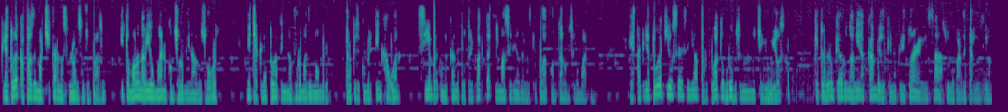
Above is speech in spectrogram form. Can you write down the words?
criatura capaz de marchitar las flores a su paso y tomar una vida humana con solo mirar los ojos. Dicha criatura tenía la forma de un hombre, pero que se convertía en jaguar, siempre con la carne putrefacta y más heridas de las que pueda contar un ser humano. Esta criatura quiso ser sellada por cuatro grupos en una noche lluviosa, que tuvieron que dar una vida a cambio de que la criatura regresara a su lugar de perdición,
